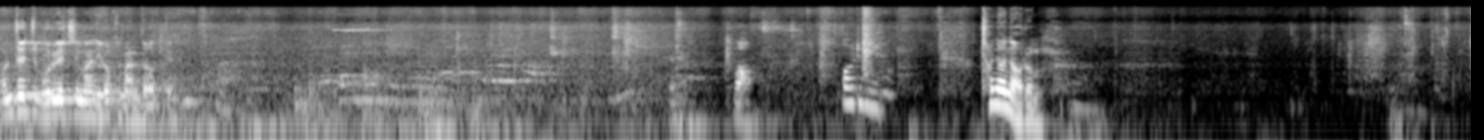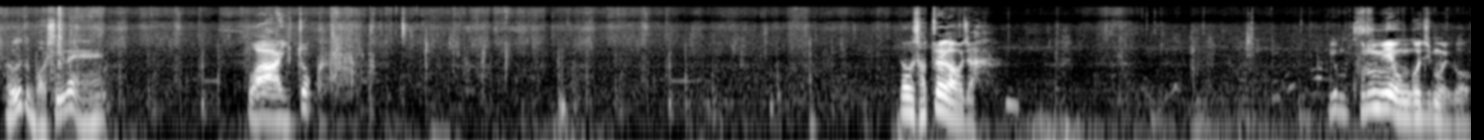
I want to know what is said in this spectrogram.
언제인지 모르겠지만 이렇게 만들었대. 얼음이야. 천연 얼음. 여기도 멋있네. 와, 이쪽. 여기 저쪽에 가보자. 이거 뭐 구름 위에 온 거지 뭐 이거.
